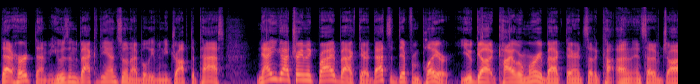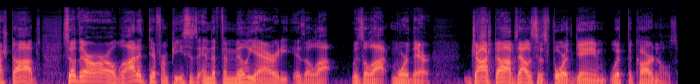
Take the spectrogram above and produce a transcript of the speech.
That hurt them. He was in the back of the end zone, I believe, and he dropped a pass. Now you got Trey McBride back there. That's a different player. You got Kyler Murray back there instead of uh, instead of Josh Dobbs. So there are a lot of different pieces, and the familiarity is a lot was a lot more there. Josh Dobbs, that was his fourth game with the Cardinals.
